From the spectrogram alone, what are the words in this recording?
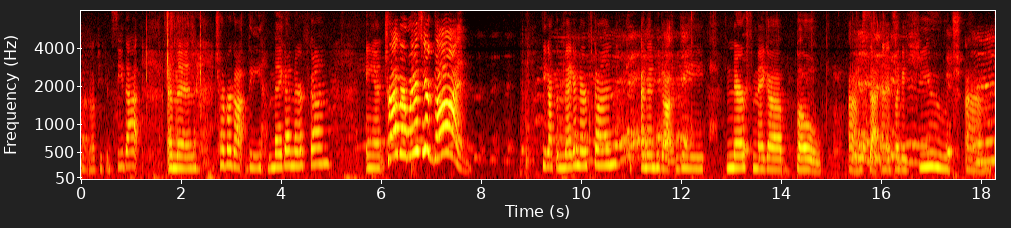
I don't know if you can see that. And then Trevor got the Mega Nerf gun. And Trevor, where's your gun? He got the Mega Nerf gun. And then he got the Nerf Mega Bow um, set. And it's like a huge, um,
